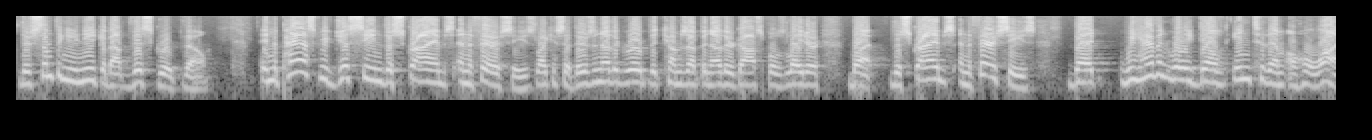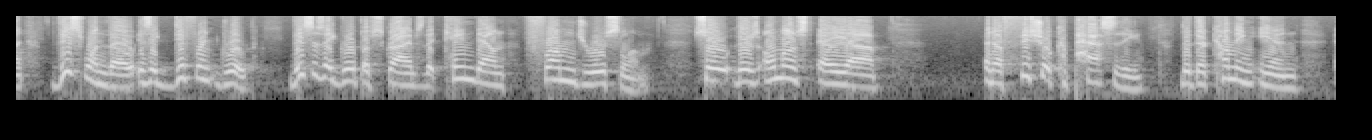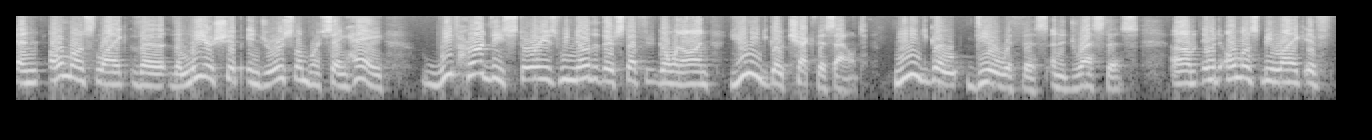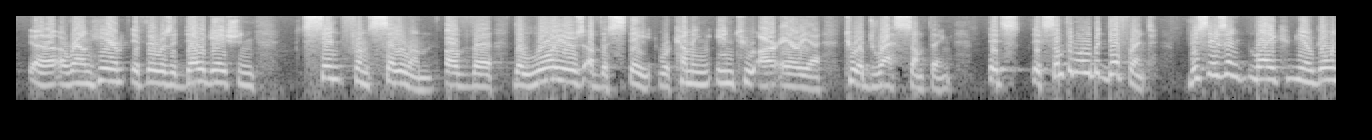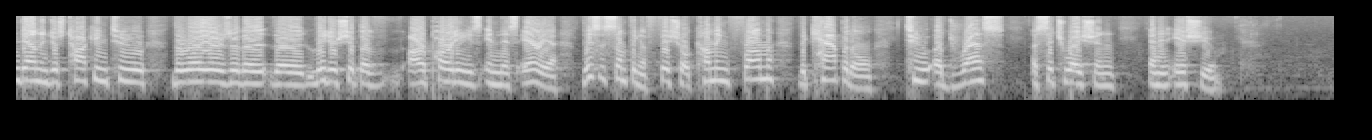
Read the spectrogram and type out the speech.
There's something unique about this group, though. In the past, we've just seen the scribes and the Pharisees. Like I said, there's another group that comes up in other Gospels later, but the scribes and the Pharisees, but we haven't really delved into them a whole lot. This one, though, is a different group. This is a group of scribes that came down from Jerusalem. So there's almost a, uh, an official capacity that they're coming in, and almost like the, the leadership in Jerusalem were saying, hey, we've heard these stories. We know that there's stuff going on. You need to go check this out. You need to go deal with this and address this. Um, it would almost be like if uh, around here, if there was a delegation sent from Salem of the, the lawyers of the state were coming into our area to address something. It's, it's something a little bit different. This isn't like, you know, going down and just talking to the lawyers or the, the leadership of our parties in this area. This is something official coming from the capital to address a situation and an issue.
